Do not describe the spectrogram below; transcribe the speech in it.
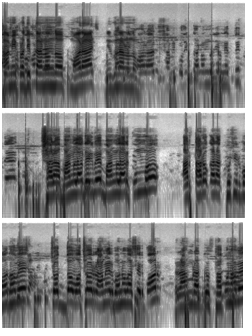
স্বামী প্রদীপ্তানন্দ মহারাজ নির্গুণানন্দ মহারাজ। স্বামী প্রদীপ্তানন্দজির নেতৃত্বে সারা বাংলা দেখবে বাংলার কুম্ভ আর তারকারা খুশির বধ হবে। চোদ্দ বছর রামের বনবাসের পর রাম রাজ্য স্থাপন হবে।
